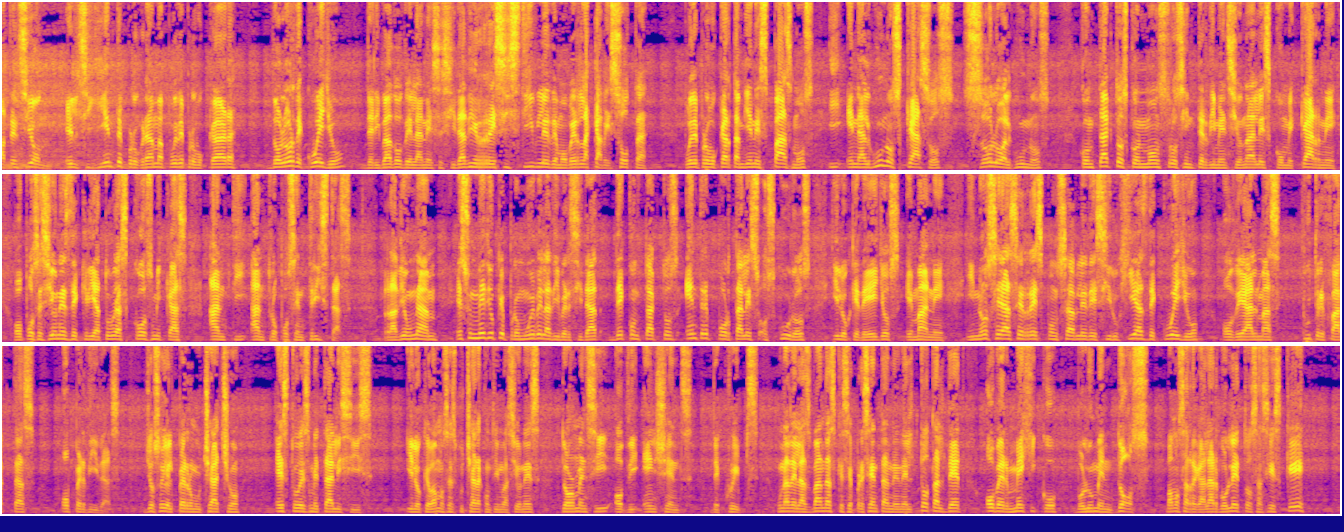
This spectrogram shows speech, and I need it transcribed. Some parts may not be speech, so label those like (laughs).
Atención, el siguiente programa puede provocar dolor de cuello derivado de la necesidad irresistible de mover la cabezota. Puede provocar también espasmos y en algunos casos, solo algunos, contactos con monstruos interdimensionales come carne o posesiones de criaturas cósmicas anti-antropocentristas. Radio UNAM es un medio que promueve la diversidad de contactos entre portales oscuros y lo que de ellos emane y no se hace responsable de cirugías de cuello o de almas putrefactas o perdidas. Yo soy el perro muchacho, esto es Metálisis y lo que vamos a escuchar a continuación es Dormancy of the Ancients The Crips, una de las bandas que se presentan en el Total Dead Over México Volumen 2. Vamos a regalar boletos, así es que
